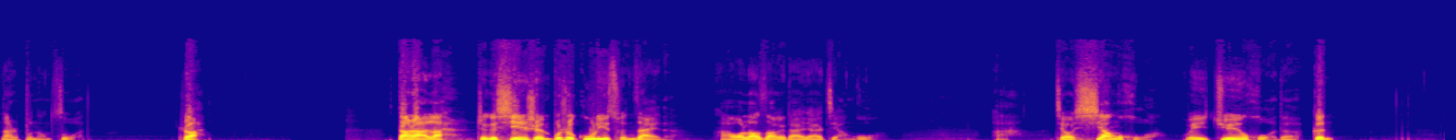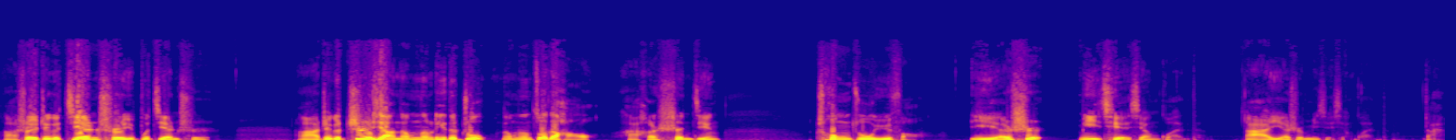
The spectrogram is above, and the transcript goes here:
那是不能做的，是吧？当然了，这个心神不是孤立存在的啊！我老早给大家讲过，啊，叫相火为军火的根，啊，所以这个坚持与不坚持，啊，这个志向能不能立得住，能不能做得好？啊，和肾精充足与否也是密切相关的，啊，也是密切相关的，啊。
